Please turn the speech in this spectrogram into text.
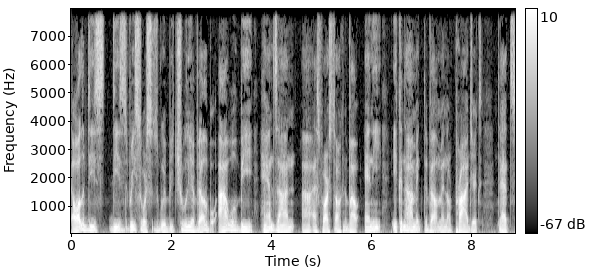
all of these these resources will be truly available. I will be hands on uh, as far as talking about any economic development or projects that's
